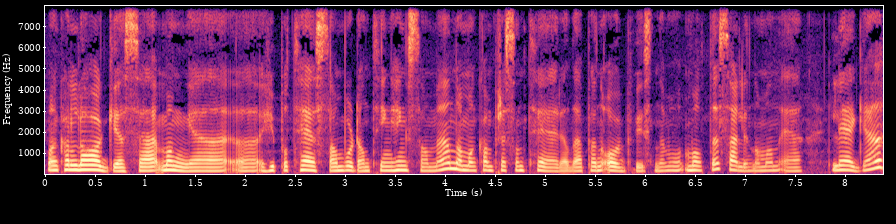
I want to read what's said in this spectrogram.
man kan lage seg mange uh, hypoteser om hvordan ting henger sammen, og man kan presentere det på en overbevisende måte, særlig når man er lege.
